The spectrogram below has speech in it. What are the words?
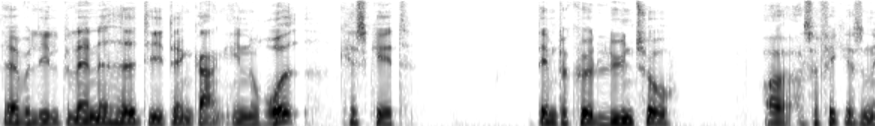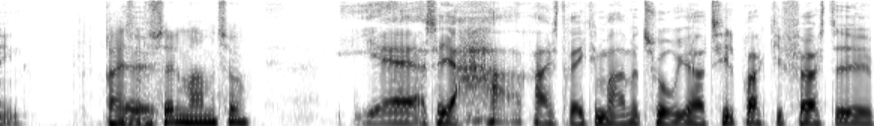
Da jeg var lille, blandt andet havde de dengang en rød kasket. Dem, der kørte lyntog. Og, og så fik jeg sådan en. Rejser Øh. du selv meget med tog? Ja, altså jeg har rejst rigtig meget med tog. Jeg har tilbragt de første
